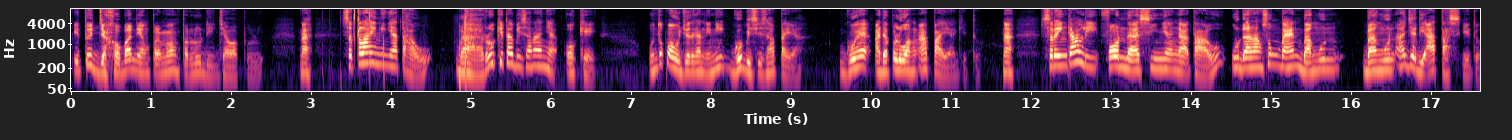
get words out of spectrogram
Itu jawaban yang memang perlu dijawab dulu. nah setelah ininya tahu baru kita bisa nanya oke untuk mewujudkan ini gue bisnis apa ya? Gue ada peluang apa ya gitu. Nah sering kali fondasinya nggak tahu udah langsung pengen bangun bangun aja di atas gitu.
